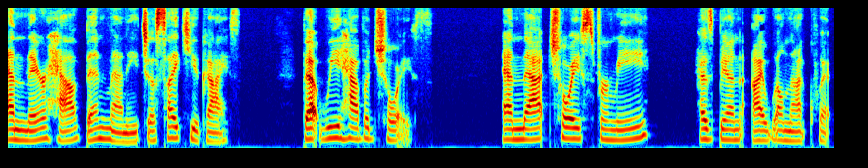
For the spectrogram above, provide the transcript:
and there have been many, just like you guys, that we have a choice and that choice for me has been I will not quit.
